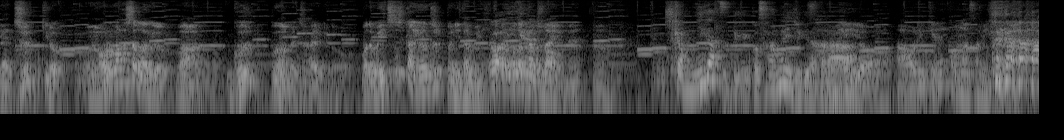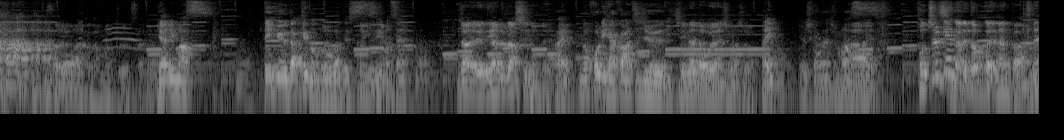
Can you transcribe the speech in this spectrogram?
いや10キロ、うん、俺も走ったことあるけどまあ50分はめっちゃ速いけど。まあでも1時間40分に多分引っかかることは多分ないよね。しかも2月って結構寒い時期うん寒いよ。あ俺いけねえかもな寒いから。それは。頑張ってください。やりますっていうだけの動画です。すはい。いません。じゃあやるらしいので。はい。残り180日。みんなで応援しましょう。はい。よろしくお願いしはい。ます途中経過でどっかでなんかね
